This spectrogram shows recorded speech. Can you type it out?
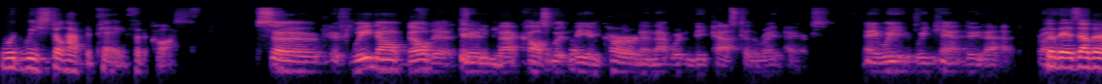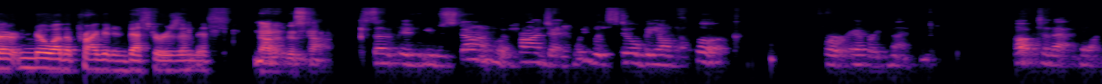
would we still have to pay for the cost? So if we don't build it, then that cost wouldn't be incurred and that wouldn't be passed to the ratepayers. And we, we can't do that, So there's other, no other private investors in this? Not at this time. So if you start the project, we would still be on the hook for everything up to that point.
